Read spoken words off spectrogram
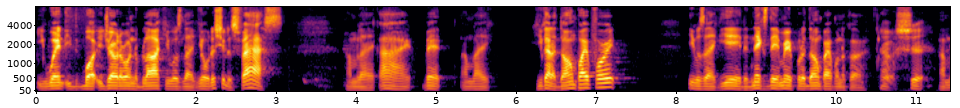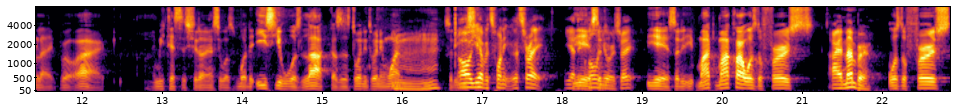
he went, he bought, he drove it around the block. He was like, yo, this shit is fast. I'm like, all right, bet. I'm like, you got a downpipe for it? He was like, yeah. The next day, Merrick put a downpipe on the car. oh shit, I'm like, bro, all right. Let me test this shit out. And see what's. but the ECU was locked because it's 2021. Mm-hmm. So the Oh, ECU yeah, but 20. That's right. Yeah, the Yeah, clone so the- yours, right? Yeah, so the, my my car was the first I remember. was the first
